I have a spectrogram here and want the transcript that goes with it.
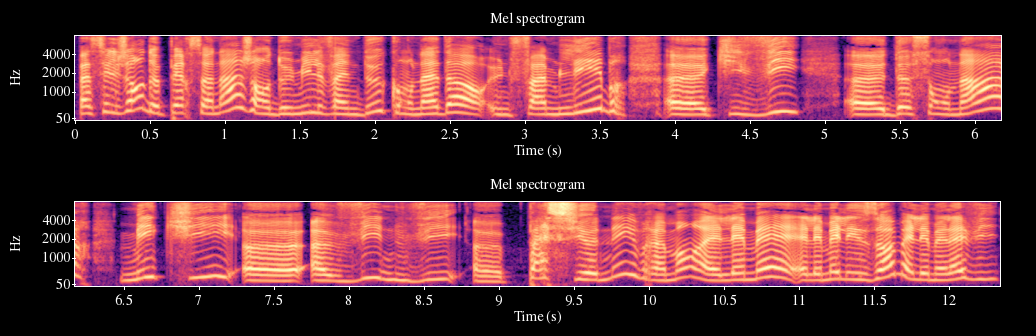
Parce que c'est le genre de personnage en 2022 qu'on adore. Une femme libre euh, qui vit euh, de son art, mais qui euh, vit une vie passionnée, vraiment. Elle aimait, elle aimait les hommes, elle aimait la vie.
